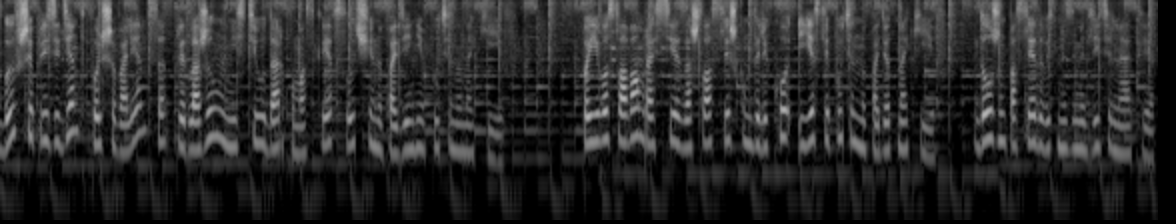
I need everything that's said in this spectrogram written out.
Бывший президент Польши Валенца предложил нанести удар по Москве в случае нападения Путина на Киев. По его словам, Россия зашла слишком далеко, и если Путин нападет на Киев, должен последовать незамедлительный ответ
